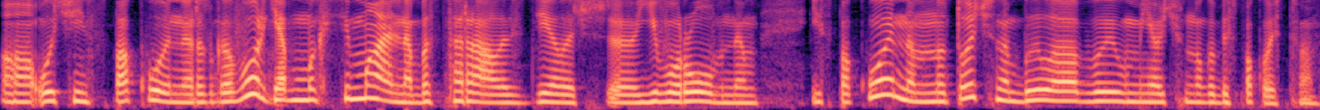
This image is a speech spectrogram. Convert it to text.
а, очень спокойный разговор. Я бы максимально бы старалась сделать э, его ровным и спокойным, но точно было бы у меня очень много беспокойства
